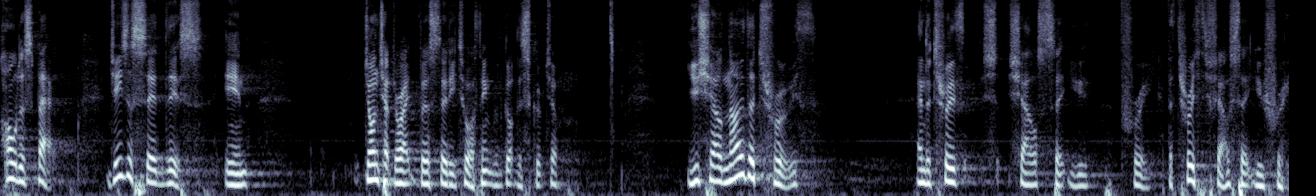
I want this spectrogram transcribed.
hold us back. Jesus said this in John chapter 8, verse 32. I think we've got this scripture. You shall know the truth, and the truth sh- shall set you free. The truth shall set you free.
